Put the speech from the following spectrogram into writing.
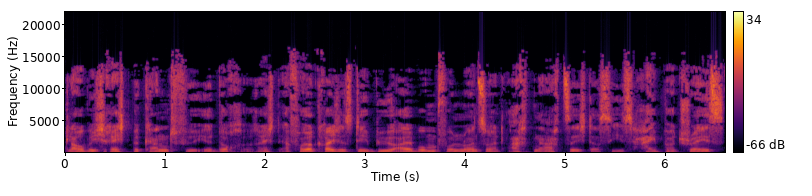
glaube ich, recht bekannt für ihr doch recht erfolgreiches Debütalbum von 1988, das hieß Hypertrace.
